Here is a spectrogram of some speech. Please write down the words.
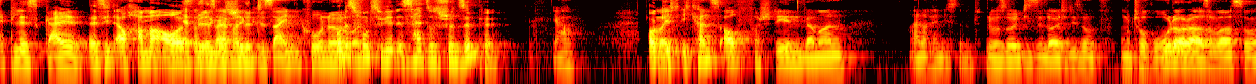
Apple ist geil. Es sieht auch Hammer aus. Apple ist einfach eine schick. Design-Ikone. Und es funktioniert, es ist halt so schön simpel. Ja. Aber Okay. ich, ich kann es auch verstehen, wenn man andere Handys nimmt. Nur so diese Leute, die so Motorola oder sowas so.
